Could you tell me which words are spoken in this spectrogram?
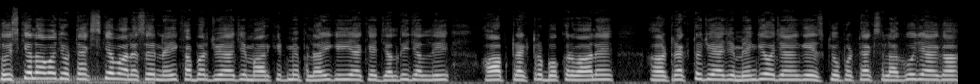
तो इसके अलावा जो टैक्स के हवाले से नई खबर जो है जो मार्केट में फैलाई गई है कि जल्दी जल्दी आप ट्रैक्टर बुक करवा लें। ट्रैक्टर जो है जो महँगे हो जाएँगे, इसके ऊपर टैक्स लागू हो जाएगा।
